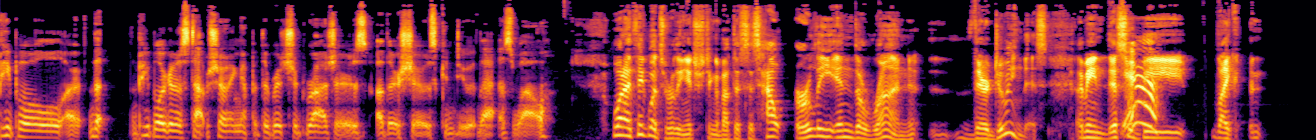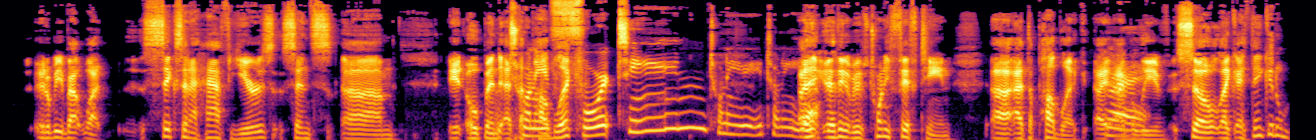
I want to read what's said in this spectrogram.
people are the people are going to stop showing up at the Richard Rodgers. Other shows can do that as well. well i think what's really interesting about this is how early in the run they're doing this i mean this will be like it'll be about what six and a half years since um it opened at the public 2014, 2020, I, think, I think it was 2015 uh, at the public, I, I believe. So, like, I think it'll,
